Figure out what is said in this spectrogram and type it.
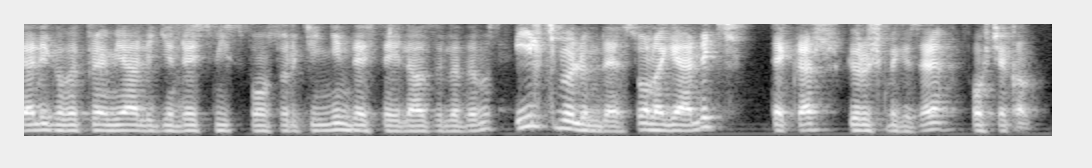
La Liga ve Premier Lig'in resmi sponsoru King'in desteğiyle hazırladığımız ilk bölümde sona geldik. Tekrar görüşmek üzere. Hoşçakalın.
